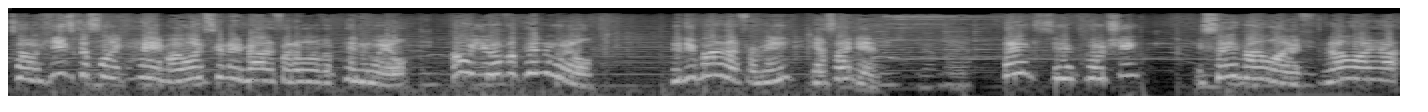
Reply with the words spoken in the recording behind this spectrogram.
So he's just like, hey, my wife's gonna be mad if I don't have a pinwheel. Oh, you have a pinwheel! Did you buy that for me? Yes, I did. Thanks, Poochie. You saved my life. Now I, ha-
